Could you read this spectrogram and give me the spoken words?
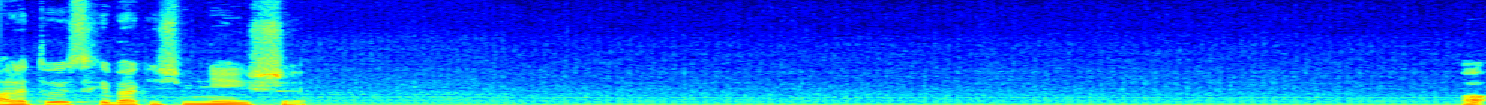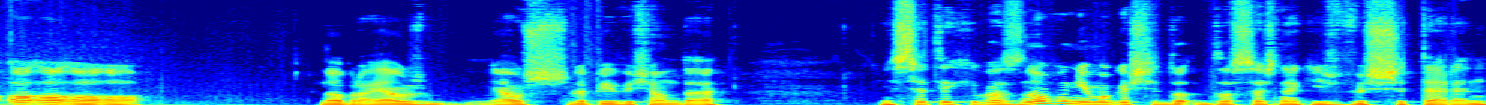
Ale tu jest chyba jakiś mniejszy. O, o, o, o, o. Dobra, ja już, ja już lepiej wysiądę. Niestety chyba znowu nie mogę się do, dostać na jakiś wyższy teren.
